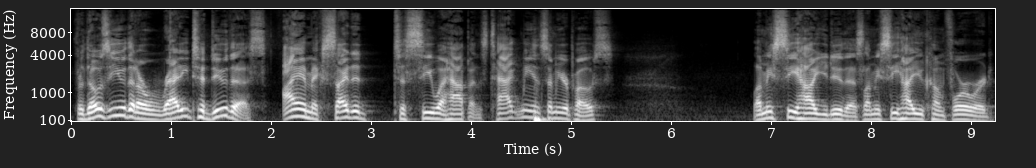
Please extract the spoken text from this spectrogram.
For those of you that are ready to do this, I am excited to see what happens. Tag me in some of your posts. Let me see how you do this. Let me see how you come forward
